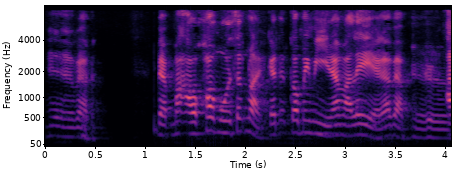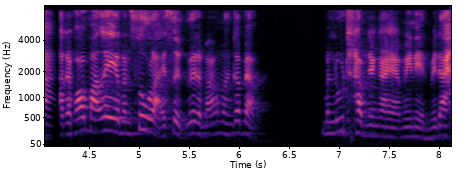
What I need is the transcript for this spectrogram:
เออแบบ แบบมาเอาข้อมูลสักหน่อยก็ก็ไม่มีนะมาเล่ก็แบบเอออาจจะเพราะมาเล่มันสู้หลายศึกด้วยแต่มั้งมันก็แบบ มันรู้ทำยังไงอะเมเนจไม่ได้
